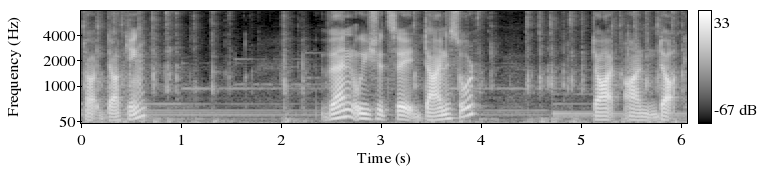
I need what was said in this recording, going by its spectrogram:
dot ducking, then we should say dinosaur dot unduck.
